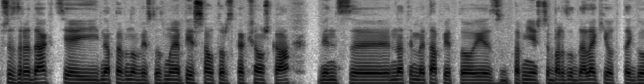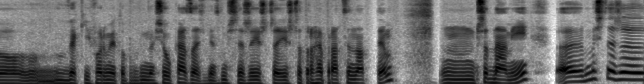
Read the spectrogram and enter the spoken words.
przez redakcję i na pewno, wiesz, to jest moja pierwsza autorska książka, więc e, na tym etapie to jest pewnie jeszcze bardzo dalekie od tego, w jakiej formie to powinno się ukazać, więc myślę, że jeszcze, jeszcze trochę pracy nad tym mm, przed nami. E, myślę, że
